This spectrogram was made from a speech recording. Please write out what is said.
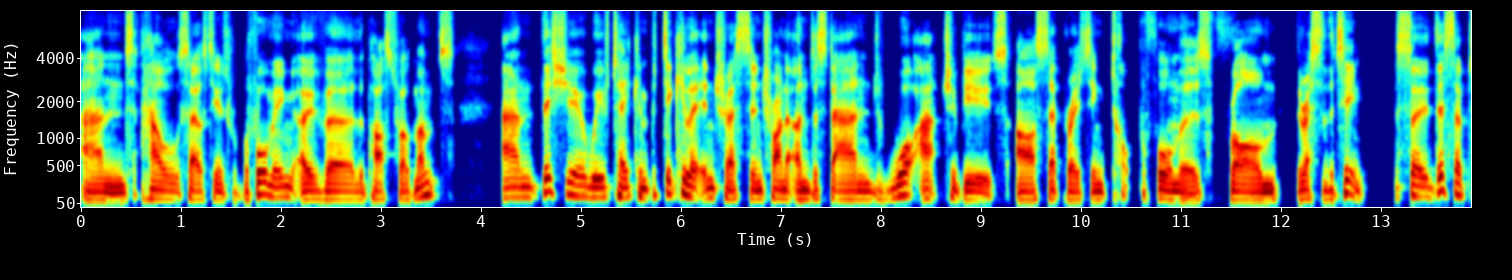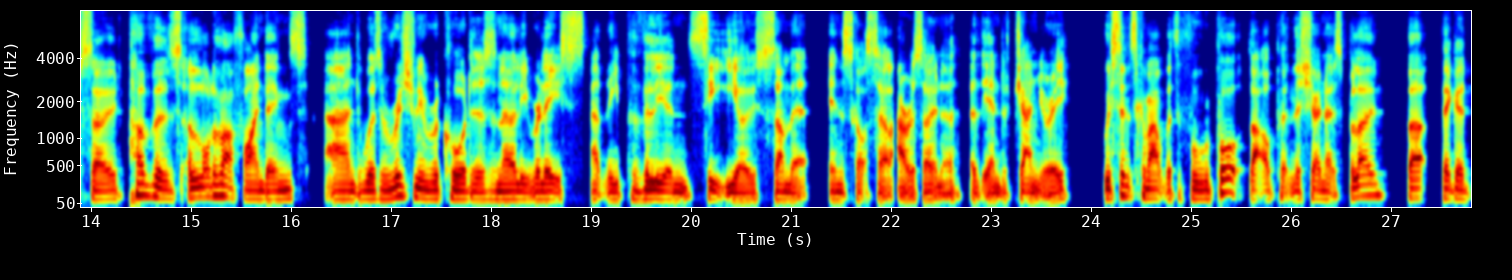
and how sales teams were performing over the past 12 months. And this year, we've taken particular interest in trying to understand what attributes are separating top performers from the rest of the team. So, this episode covers a lot of our findings and was originally recorded as an early release at the Pavilion CEO Summit in Scottsdale, Arizona at the end of January. We've since come out with a full report that I'll put in the show notes below but figured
